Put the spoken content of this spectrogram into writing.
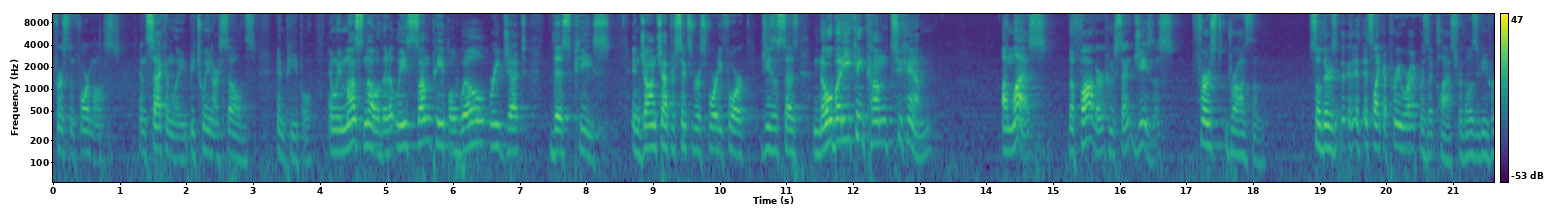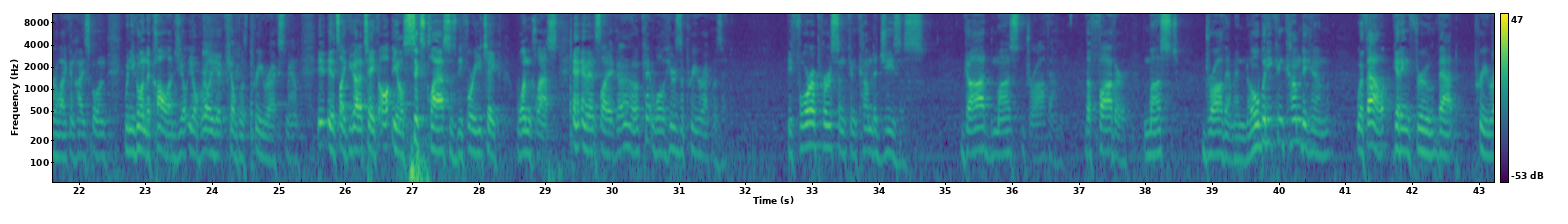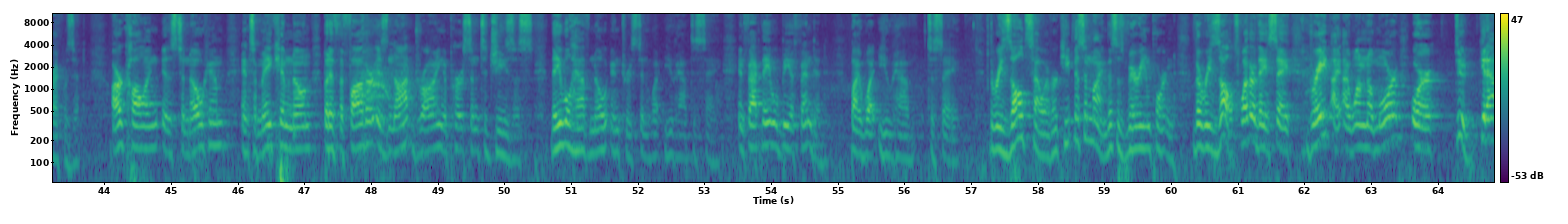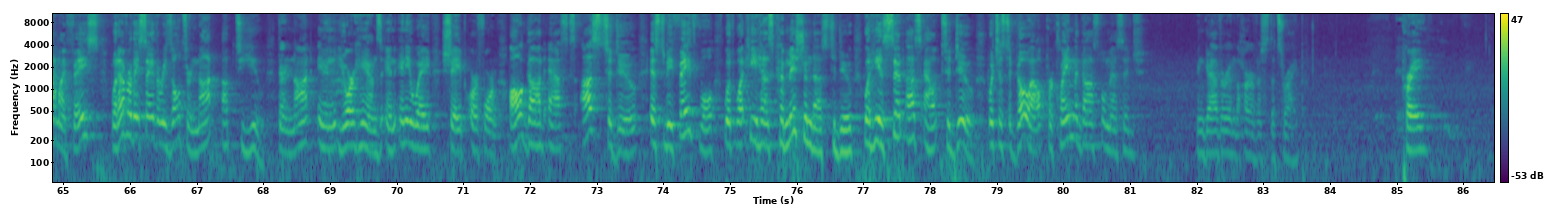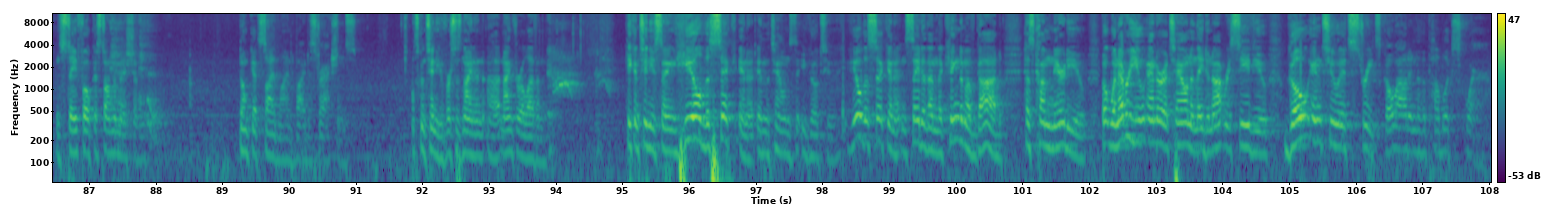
first and foremost, and secondly, between ourselves and people. And we must know that at least some people will reject this peace. In John chapter 6 verse 44, Jesus says, "Nobody can come to him unless the Father who sent Jesus first draws them. So there's, it's like a prerequisite class for those of you who are like in high school, and when you go into college, you'll, you'll really get killed with prereqs, man. It's like you got to take all, you know six classes before you take one class, and, and it's like, oh, okay, well here's the prerequisite. Before a person can come to Jesus, God must draw them. The Father must draw them, and nobody can come to Him without getting through that prerequisite. Our calling is to know him and to make him known. But if the Father is not drawing a person to Jesus, they will have no interest in what you have to say. In fact, they will be offended by what you have to say. The results, however, keep this in mind. This is very important. The results, whether they say, Great, I, I want to know more, or dude, get out of my face. Whatever they say, the results are not up to you. They're not in your hands in any way, shape, or form. All God asks us to do is to be faithful with what He has commissioned us to do, what He has sent us out to do, which is to go out, proclaim the gospel message, and gather in the harvest that's ripe. Pray and stay focused on the mission. Don't get sidelined by distractions. Let's continue, verses 9, and, uh, 9 through 11. He continues saying, Heal the sick in it, in the towns that you go to. Heal the sick in it, and say to them, The kingdom of God has come near to you. But whenever you enter a town and they do not receive you, go into its streets, go out into the public square,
